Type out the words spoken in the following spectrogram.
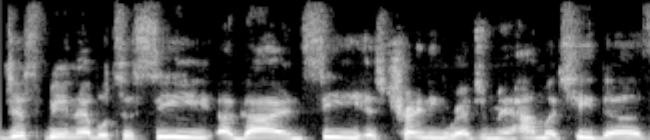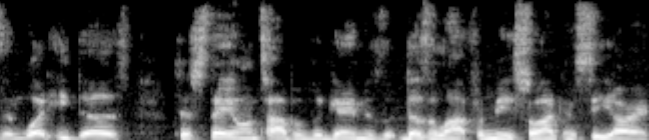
just being able to see a guy and see his training regimen, how much he does and what he does to stay on top of the game is, does a lot for me. So I can see, all right,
